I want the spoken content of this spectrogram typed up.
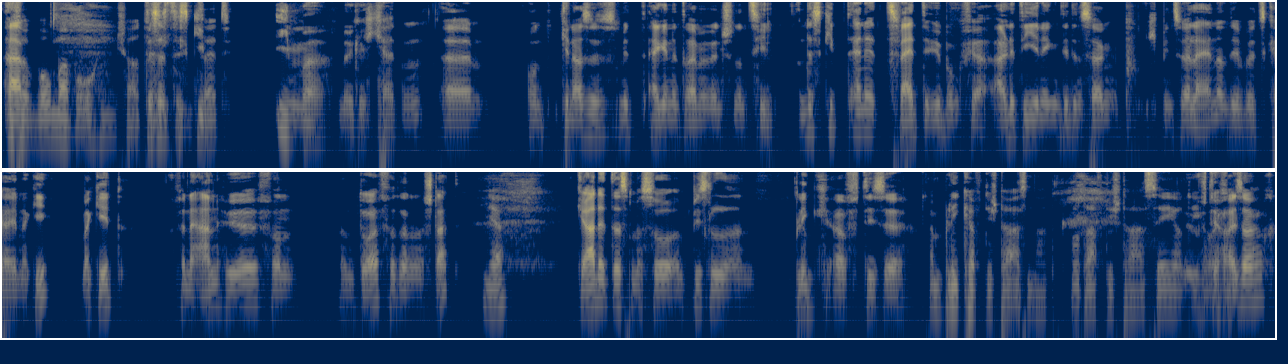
Also wo man wohin schaut. Das heißt, es gibt Zeit. immer Möglichkeiten. Ähm, und genauso ist es mit eigenen Träumen, Wünschen und Zielen. Und es gibt eine zweite Übung für alle diejenigen, die dann sagen, ich bin so allein und ich habe jetzt keine Energie. Man geht auf eine Anhöhe von einem Dorf oder einer Stadt. Ja. Gerade, dass man so ein bisschen einen Blick auf diese, Einen Blick auf die Straßen hat. Oder auf die Straße oder auf die Häuser auch.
